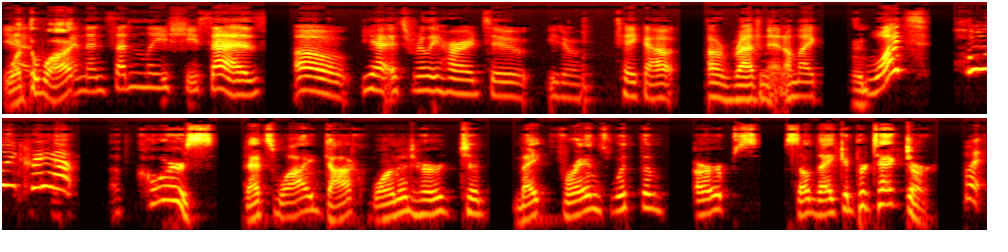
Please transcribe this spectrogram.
what the what? And then suddenly she says, Oh, yeah, it's really hard to, you know, take out a revenant. I'm like, And- what? Holy crap. Of course. That's why Doc wanted her to make friends with the Earps so they could protect her. But,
